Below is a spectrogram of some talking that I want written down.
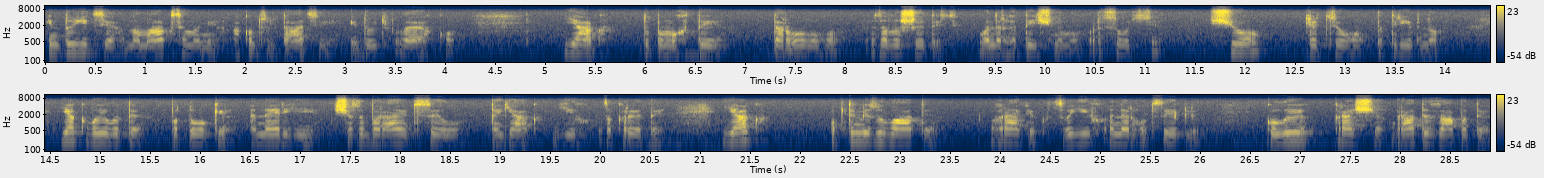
інтуїція на максимумі, а консультації йдуть легко. Як допомогти тарологу залишитись в енергетичному ресурсі? Що для цього потрібно? Як виявити потоки енергії, що забирають силу, та як їх закрити? Як оптимізувати графік своїх енергоциклів, коли краще брати запити,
